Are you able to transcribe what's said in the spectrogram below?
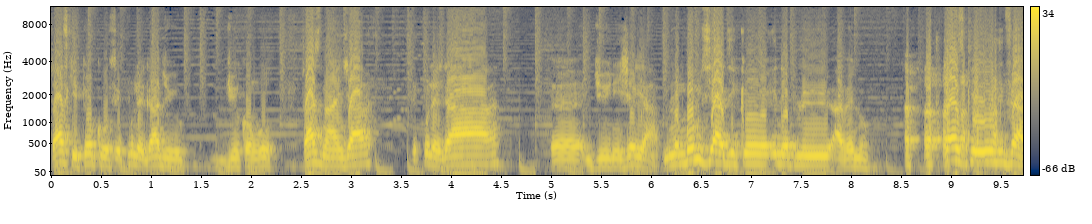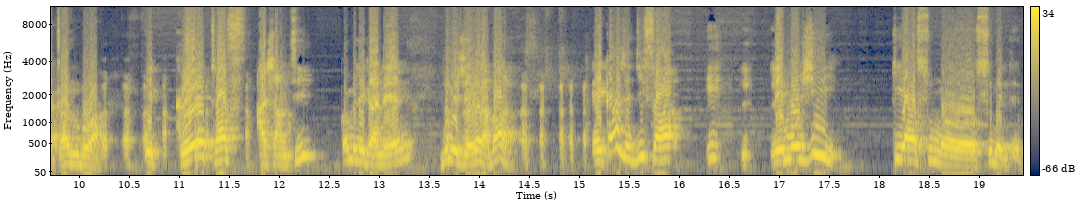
Charles Kitoko, c'est pour les gars du, du Congo. Charles Nanja, c'est pour les gars euh, du Nigeria. Le Mbomsi a dit qu'il n'est plus avec nous. Qu'est-ce qu'il fait à Charles Mboa Et Charles Ashanti, comme il est ghanéen, vous le gérez là-bas. Et quand je dis ça, l'emoji qu'il y a sous mon, sous mes-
